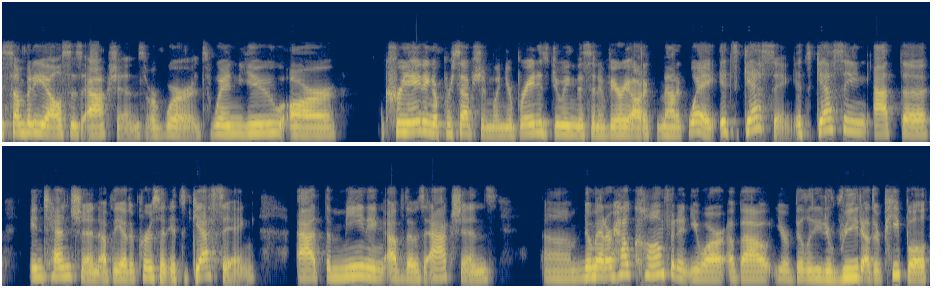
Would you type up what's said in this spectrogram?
somebody else's actions or words. When you are creating a perception, when your brain is doing this in a very automatic way, it's guessing. It's guessing at the intention of the other person. It's guessing at the meaning of those actions. Um, no matter how confident you are about your ability to read other people,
